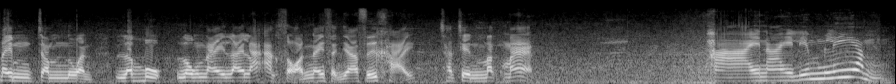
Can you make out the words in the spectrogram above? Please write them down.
เต็มจำนวน ระบุลงในลายลักษณ์อักษรในสัญญาซื้อขาย ชัดเจนมากภายในเลี่ยมเลี่ยมๆ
